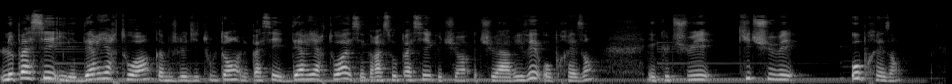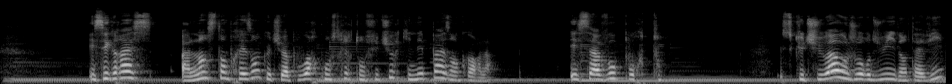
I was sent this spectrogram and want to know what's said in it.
Le passé, il est derrière toi, comme je le dis tout le temps, le passé est derrière toi et c'est grâce au passé que tu, es arrivé au présent et que tu es qui tu es au présent. Et c'est grâce à l'instant présent que tu vas pouvoir construire ton futur qui n'est pas encore là. Et ça vaut pour tout. Ce que tu as aujourd'hui dans ta vie,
